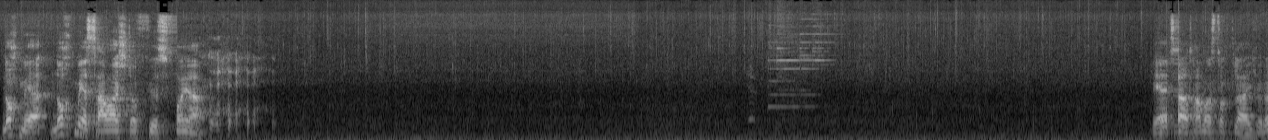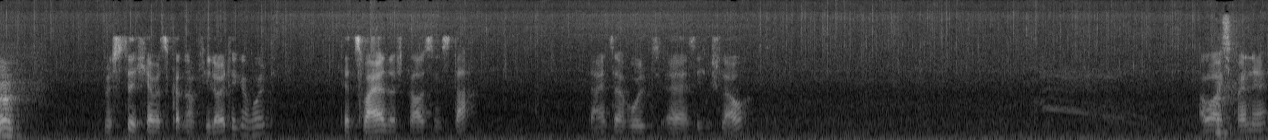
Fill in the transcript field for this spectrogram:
Noch mehr, noch mehr Sauerstoff fürs Feuer. Ja, jetzt haben wir es doch gleich, oder? Müsste, ich habe jetzt gerade noch vier Leute geholt. Der Zweier löscht draußen ins Dach. Der Einser holt äh, sich einen Schlauch. Aber Was? ich brenne.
